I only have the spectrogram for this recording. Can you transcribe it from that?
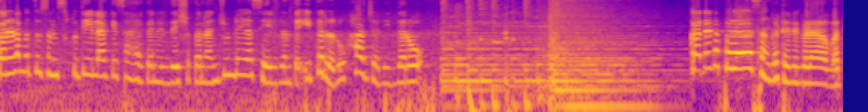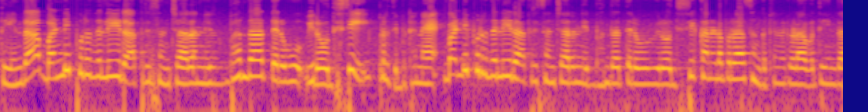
ಕನ್ನಡ ಮತ್ತು ಸಂಸ್ಕೃತಿ ಇಲಾಖೆ ಸಹಾಯಕ ನಿರ್ದೇಶಕ ನಂಜುಂಡಯ್ಯ ಸೇರಿದಂತೆ ಇತರರು ಹಾಜರಿದ್ದರು. ಸಂಘಟನೆಗಳ ವತಿಯಿಂದ ಬಂಡೀಪುರದಲ್ಲಿ ರಾತ್ರಿ ಸಂಚಾರ ನಿರ್ಬಂಧ ತೆರವು ವಿರೋಧಿಸಿ ಪ್ರತಿಭಟನೆ. ಬಂಡೀಪುರದಲ್ಲಿ ರಾತ್ರಿ ಸಂಚಾರ ನಿರ್ಬಂಧ ತೆರವು ವಿರೋಧಿಸಿ ಕನ್ನಡಪರ ಸಂಘಟನೆಗಳ ವತಿಯಿಂದ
